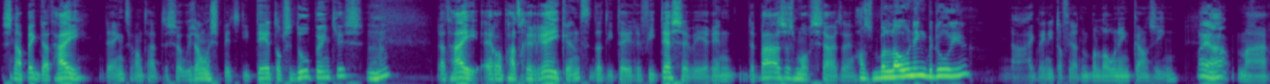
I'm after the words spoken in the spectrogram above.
snap ik dat hij denkt, want het is sowieso een spits die teert op zijn doelpuntjes, Mhm. Dat hij erop had gerekend dat hij tegen Vitesse weer in de basis mocht starten. Als beloning bedoel je? Nou, ik weet niet of je dat een beloning kan zien. Nou ja. Maar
